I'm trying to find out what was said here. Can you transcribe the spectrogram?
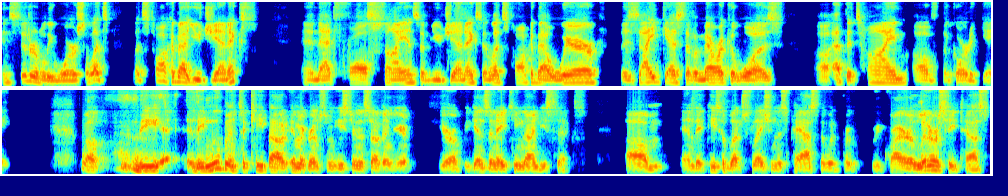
considerably worse. So let's let's talk about eugenics and that false science of eugenics, and let's talk about where the zeitgeist of America was uh, at the time of the Guarded Gate? Well, the the movement to keep out immigrants from Eastern and Southern Europe begins in 1896, um, and a piece of legislation is passed that would require a literacy test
